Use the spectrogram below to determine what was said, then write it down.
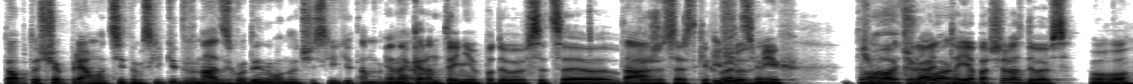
Тобто, щоб прямо ці там скільки 12 годин воно, чи скільки там. Я на е, карантині подивився це в режисерських І що версіях. зміг? Та, Чувак, чувак, реально? Та я перший раз дивився. Ого.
